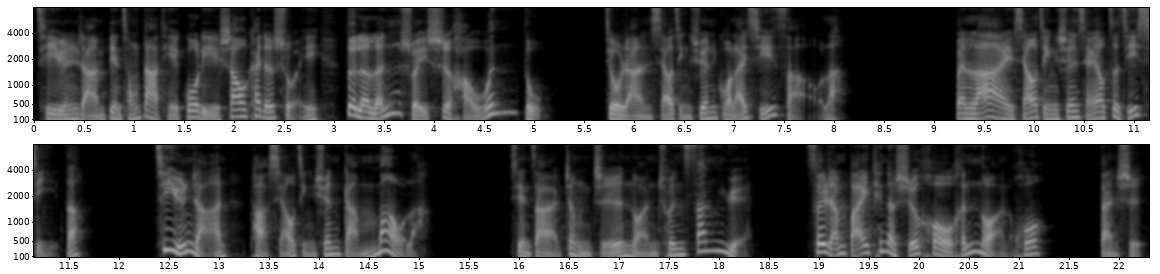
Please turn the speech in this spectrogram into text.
戚云染便从大铁锅里烧开的水兑了冷水试好温度，就让小景轩过来洗澡了。本来小景轩想要自己洗的，戚云染怕小景轩感冒了。现在正值暖春三月，虽然白天的时候很暖和，但是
